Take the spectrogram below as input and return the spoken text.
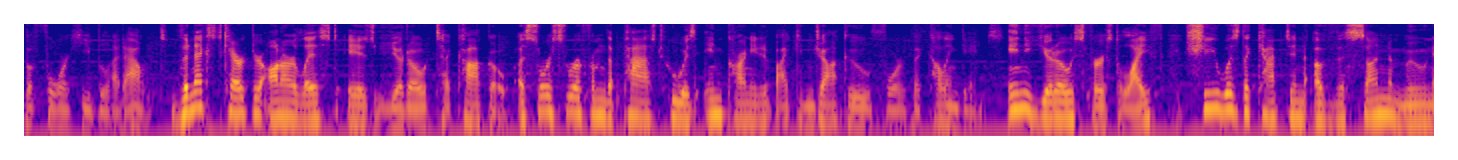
before he bled out. The next character on our list is Uro Takako, a sorcerer from the past who was incarnated by Kenjaku for the Culling Games. In Uro's first life, she was the captain of the Sun, Moon,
